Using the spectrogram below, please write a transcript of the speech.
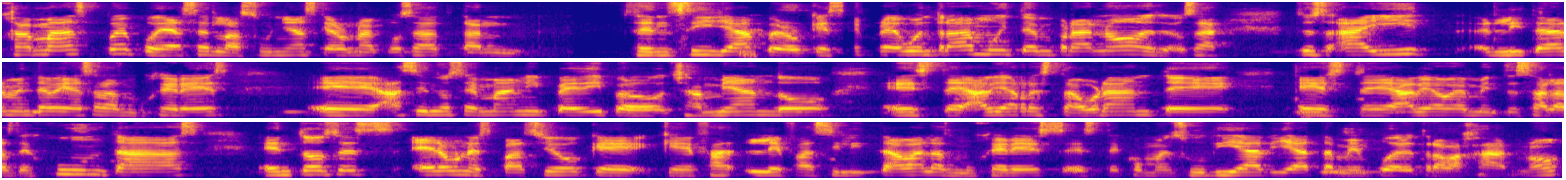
jamás pues, podía hacer las uñas, que era una cosa tan sencilla, pero que siempre, o entraba muy temprano, o sea, entonces ahí literalmente veías a las mujeres eh, haciéndose mani pedi, pero chambeando, este, había restaurante, este, había obviamente salas de juntas, entonces era un espacio que, que le facilitaba a las mujeres, este, como en su día a día también poder trabajar, ¿no?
